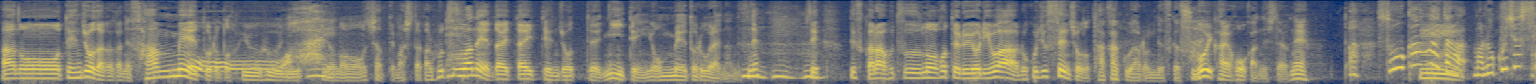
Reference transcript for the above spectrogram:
あの天井高がね3メートルというふうに、はい、あのおっしゃってましたから、普通はね大体、天井って2.4メートルぐらいなんですね。うんうんうん、でですから普通のホテルよりは60センチほど高くあるんですけど、すごい開放感でしたよね。はいあそう考えたら、うん、まあ、60セ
